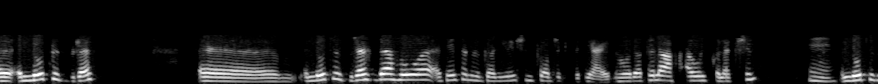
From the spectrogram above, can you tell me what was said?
uh, ال lotus dress ال lotus dress ده هو أساسا ال graduation project بتاعي. اللي هو ده طلع في أول collection. ال lotus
